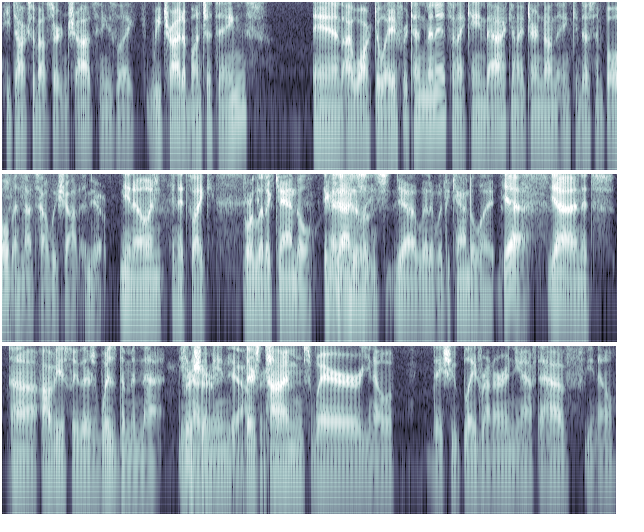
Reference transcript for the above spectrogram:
he talks about certain shots and he's like, We tried a bunch of things and I walked away for ten minutes and I came back and I turned on the incandescent bulb and that's how we shot it. Yeah. You know, and, and it's like Or lit a candle. Exactly. just- yeah, lit it with the candlelight. Yeah, yeah, and it's uh, obviously there's wisdom in that. You For know sure, what I mean? yeah, there's for sure. times where you know they shoot Blade Runner, and you have to have you know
